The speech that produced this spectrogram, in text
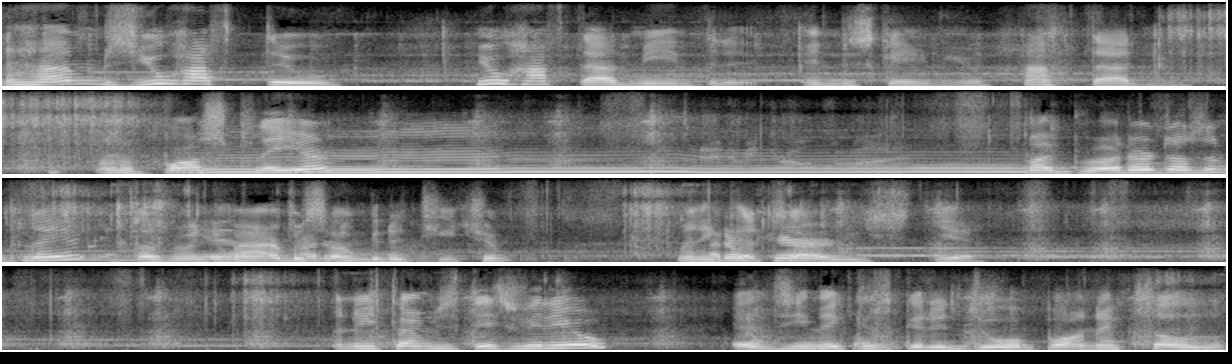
And Hams, you have to you have to add me into the, in this game. You have to add me. I'm a boss player. My brother doesn't play it. It doesn't really Yeah, matter, so I'm gonna teach him. When he I gets it at care. least. Yeah. Anytime this video, Enzi Nik is gonna do it on XL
